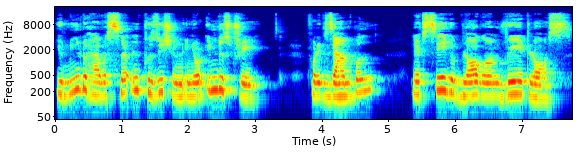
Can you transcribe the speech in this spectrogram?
you need to have a certain position in your industry. For example, let's say you blog on weight loss.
